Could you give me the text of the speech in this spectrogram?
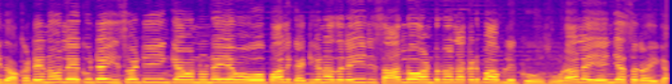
ఇది ఒకటేనో లేకుంటే ఇటువంటి ఇంకేమన్నా ఉన్నాయేమో ఓ పాలు గట్టిగా నజరే ఇది సార్లు అంటున్నారు అక్కడి పబ్లిక్ చూడాలే ఏం చేస్తారో ఇక.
